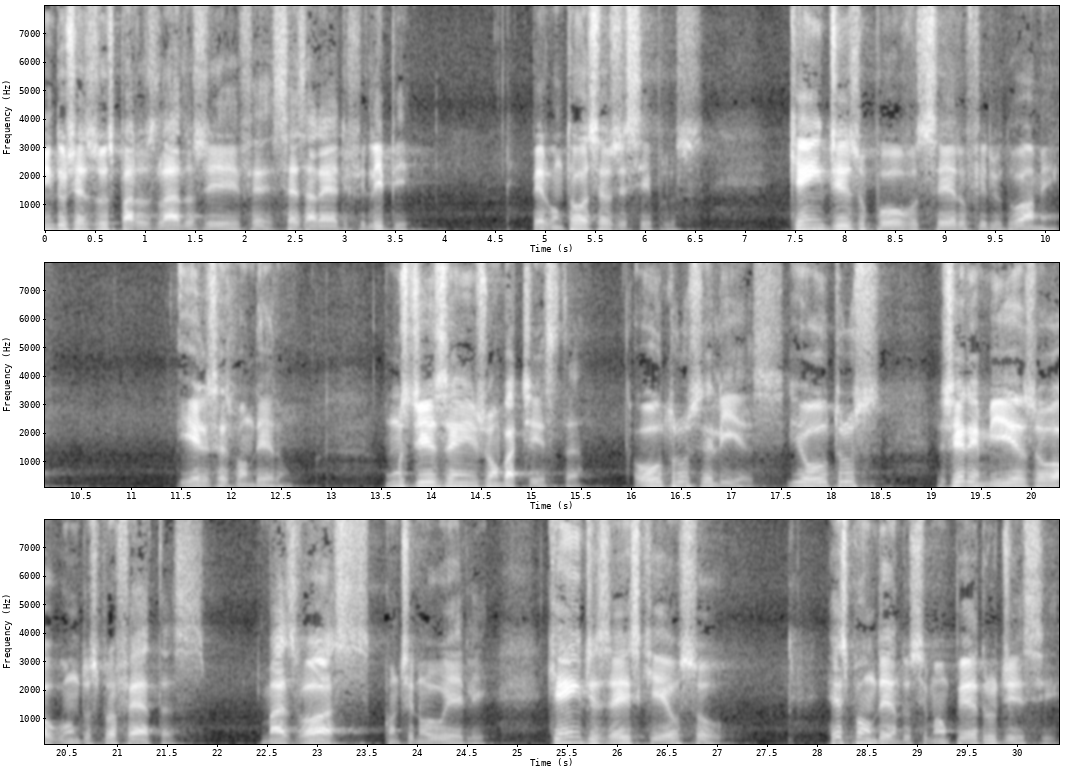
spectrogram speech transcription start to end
Indo Jesus para os lados de Cesareia de Filipe, perguntou aos seus discípulos: Quem diz o povo ser o filho do homem? E eles responderam: Uns dizem João Batista, outros Elias, e outros Jeremias ou algum dos profetas. Mas vós, continuou ele, quem dizeis que eu sou? Respondendo Simão Pedro, disse:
